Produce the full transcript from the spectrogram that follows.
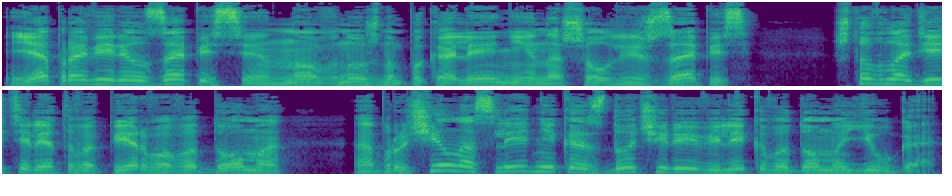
Я проверил записи, но в нужном поколении нашел лишь запись, что владетель этого первого дома обручил наследника с дочерью великого дома Юга,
